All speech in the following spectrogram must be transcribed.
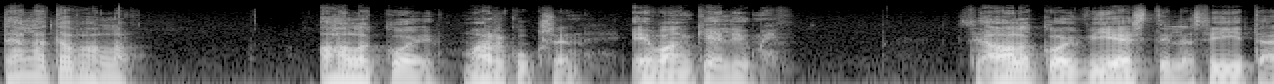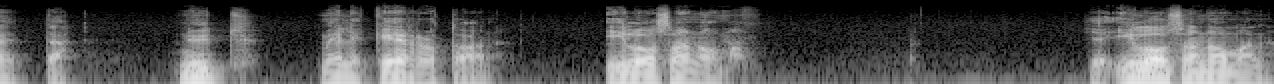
Tällä tavalla alkoi Markuksen evankeliumi. Se alkoi viestillä siitä, että nyt meille kerrotaan ilosanoma. Ja ilosanoman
